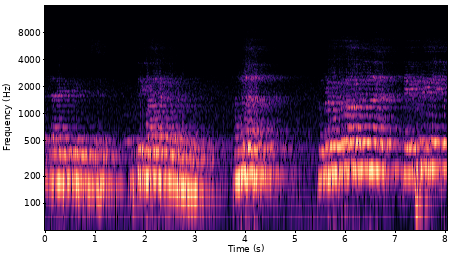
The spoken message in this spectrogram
രണ്ടായിരത്തി ഇരുപത്തിയഞ്ച് ഒത്തിരി കാലഘട്ടങ്ങളുണ്ട് അന്ന് നമ്മുടെ കുടുംബത്തിൽ നിന്ന് നെടുപ്പുള്ളിയിലേക്ക്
